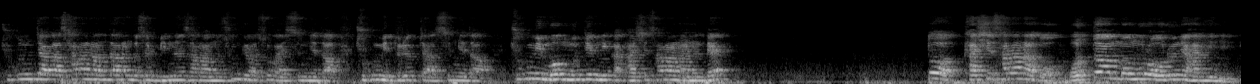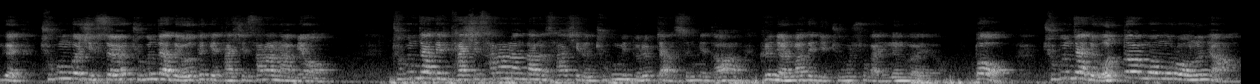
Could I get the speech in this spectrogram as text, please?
죽은 자가 살아난다는 것을 믿는 사람은 순교할 수가 있습니다. 죽음이 두렵지 않습니다. 죽음이 뭐 문제입니까? 다시 살아나는데? 또 다시 살아나도 어떠한 몸으로 오르냐 하리니 이게 죽은 것이 있어요. 죽은 자들이 어떻게 다시 살아나며 죽은 자들이 다시 살아난다는 사실은 죽음이 두렵지 않습니다. 그런 얼마든지 죽을 수가 있는 거예요. 또 죽은 자들이 어떠한 몸으로 오느냐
